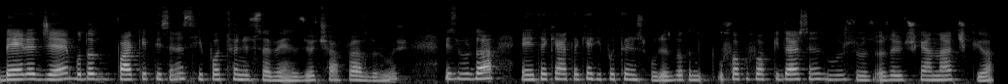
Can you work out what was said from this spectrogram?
B ile C bu da fark ettiyseniz hipotenüse benziyor. Çapraz durmuş. Biz burada e, teker teker hipotenüs bulacağız. Bakın ufak ufak giderseniz bulursunuz. Özel üçgenler çıkıyor.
